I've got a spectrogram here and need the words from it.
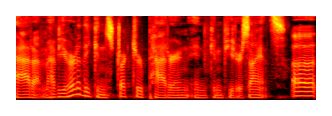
Adam, have you heard of the constructor pattern in computer science? Uh,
